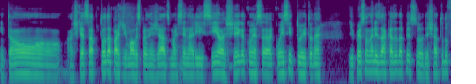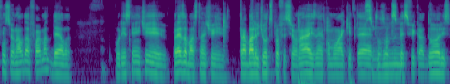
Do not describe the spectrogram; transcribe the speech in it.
Então, acho que essa toda a parte de imóveis planejados, marcenaria em si, ela chega com essa com esse intuito, né, de personalizar a casa da pessoa, deixar tudo funcional da forma dela. Por isso que a gente preza bastante trabalho de outros profissionais, né, como arquitetos, Sim. outros especificadores,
